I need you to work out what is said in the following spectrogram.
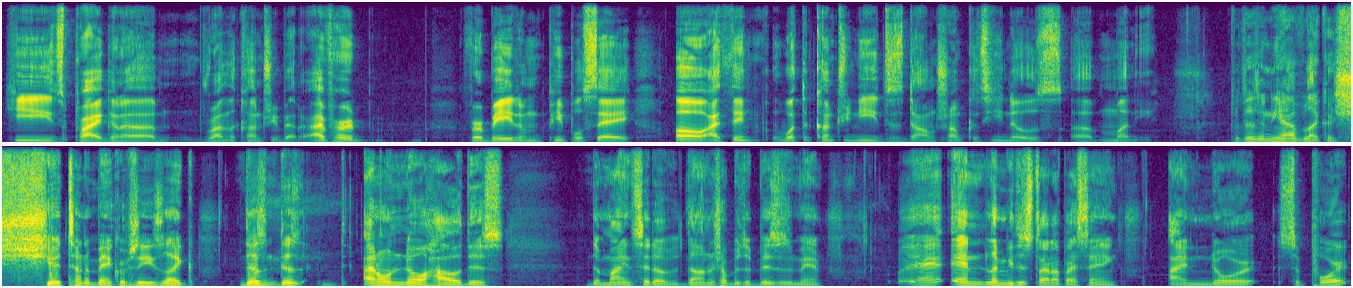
He's probably gonna run the country better. I've heard verbatim people say oh i think what the country needs is donald trump because he knows uh, money But doesn't he have like a shit ton of bankruptcies? Like, doesn't does I don't know how this the mindset of Donald Trump as a businessman. And let me just start out by saying I nor support.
